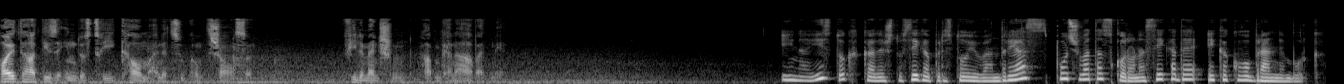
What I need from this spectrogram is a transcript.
Heute hat diese Industrie kaum eine Zukunftschance. Viele Menschen haben keine Arbeit mehr. И на исток, каде што сега престојува Андреас, почвата скоро насекаде е како во Бранденбург,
